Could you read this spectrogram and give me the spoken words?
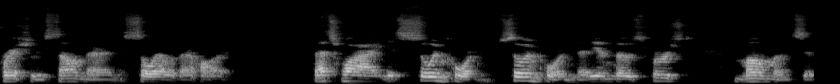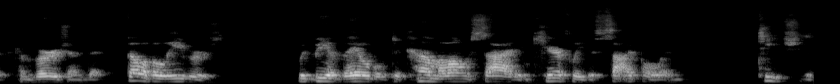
freshly sown there in the soil of our heart. That's why it's so important, so important that in those first moments of conversion that fellow believers would be available to come alongside and carefully disciple and teach the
